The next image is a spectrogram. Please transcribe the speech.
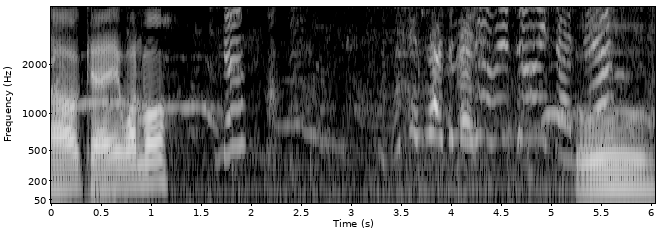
Okay, one more. Ooh.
